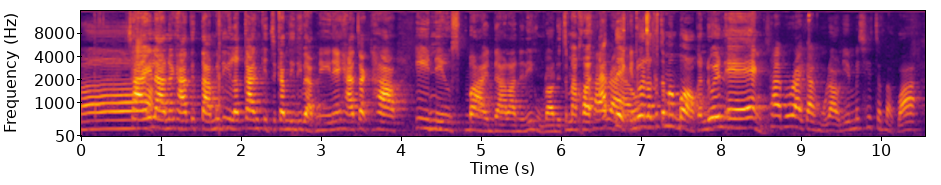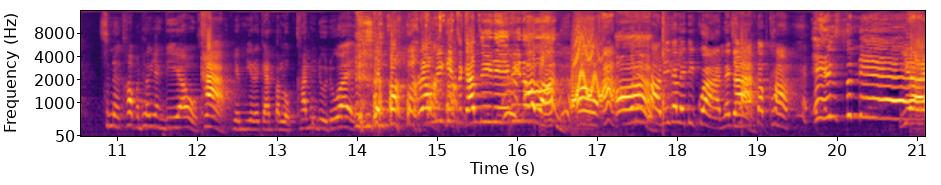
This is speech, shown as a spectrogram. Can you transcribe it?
มาก ใช่แล้วนะคะ ติดตามให้ดีแล้วการกิจกรรมดีๆ แบบนี้นะคะ จากทาง e news by Dara Daily ของเราเดี๋ยวจะมาคอยใช่อัปเดตกันด้วยแล้วก็จะมาบอกกันด้วยนั่นเอง ใช่เพราะรายการของเรานี่ไม่ใช่จะแบบว่าเสนอข่าวบันเทิงอย่างเดียว ค่ะ ยังมีรายการตลกขั้นให้ดูด้วย เรามีกิจกรรม ดีๆพี่นนท์เอออะเออข่าวนี้กันเลยดีกว่านะคะจ้ะกับข่าว It's the News yeah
